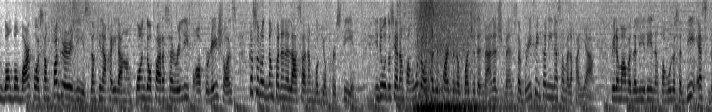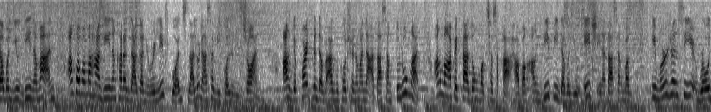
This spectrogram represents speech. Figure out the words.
Pangulong Bongbong Marcos ang pagre-release ng kinakailangang pondo para sa relief operations kasunod ng pananalasa ng Bagyong Christine. Inuutos yan ng Pangulo sa Department of Budget and Management sa briefing kanina sa Malacanang. Pinamamadali rin ng Pangulo sa DSWD naman ang pamamahagi ng karagdagan relief goods lalo na sa Bicol Region. Ang Department of Agriculture naman naatasang tulungan ang mga apektadong magsasaka habang ang DPWH inatasang mag-emergency road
